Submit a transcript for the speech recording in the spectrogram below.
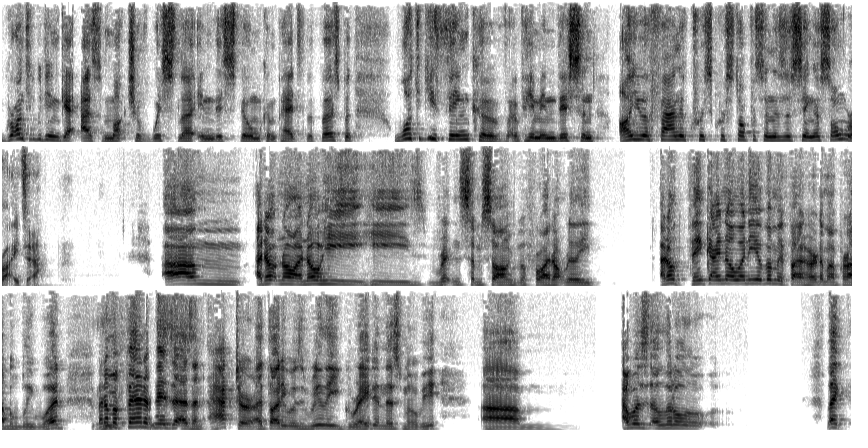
Granted, we didn't get as much of Whistler in this film compared to the first, but what did you think of, of him in this? And are you a fan of Kris Kristofferson as a singer songwriter? Um, I don't know. I know he he's written some songs before. I don't really, I don't think I know any of them. If I heard him, I probably would. But I'm a fan of his as an actor. I thought he was really great in this movie. Um, I was a little like,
